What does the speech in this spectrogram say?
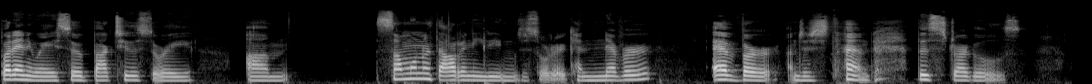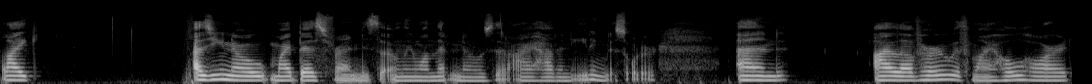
But anyway, so back to the story. Um, someone without an eating disorder can never ever understand the struggles. Like, as you know, my best friend is the only one that knows that I have an eating disorder. And I love her with my whole heart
